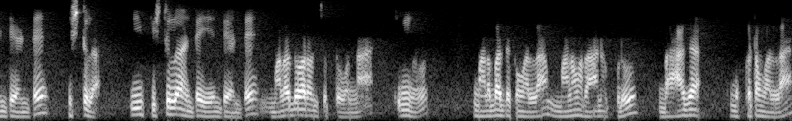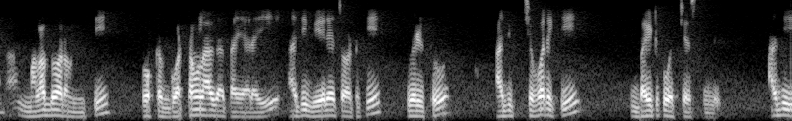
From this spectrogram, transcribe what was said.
ఏంటి అంటే ఫిస్టుల ఈ ఫిస్టుల అంటే ఏంటి అంటే మలద్వారం చుట్టూ ఉన్న స్కిన్ మలబద్ధకం వల్ల మలం రానప్పుడు బాగా ముక్కటం వల్ల మలద్వారం నుంచి ఒక గొట్టంలాగా తయారయ్యి అది వేరే చోటకి వెళ్తూ అది చివరికి బయటకు వచ్చేస్తుంది. అది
